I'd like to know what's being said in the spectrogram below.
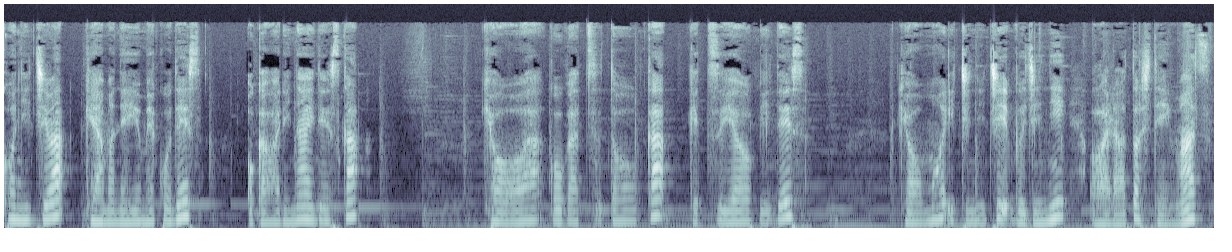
こんにちは、ケアマネゆめこです。おかわりないですか？今日は5月10日月曜日です。今日も一日無事に終わろうとしています。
